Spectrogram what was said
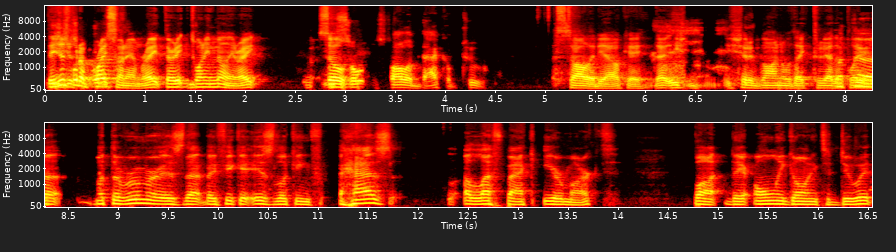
they we just just put a price on him, right? 30, 20 million, right? So So sold solid backup too. solid, yeah, okay. That you, should- you should have gone with like three other But players. the, but the rumor is that Benfica is looking for, has a left back earmarked, but they're only going to do it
